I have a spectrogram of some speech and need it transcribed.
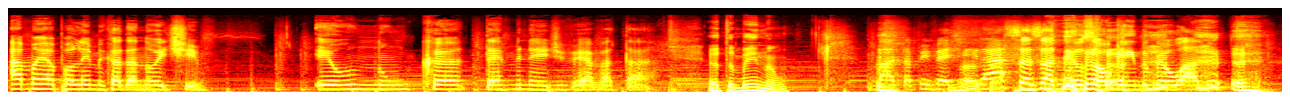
A maior polêmica da noite. Eu nunca terminei de ver Avatar. Eu também não. Bata pivete, graças a Deus, alguém do meu lado.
